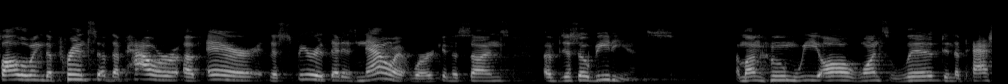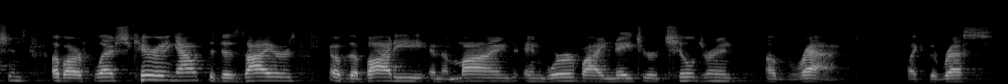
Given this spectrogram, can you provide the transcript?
following the prince of the power of air, the spirit that is now at work in the sons of disobedience, among whom we all once lived in the passions of our flesh, carrying out the desires of the body and the mind, and were by nature children of wrath, like the rest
